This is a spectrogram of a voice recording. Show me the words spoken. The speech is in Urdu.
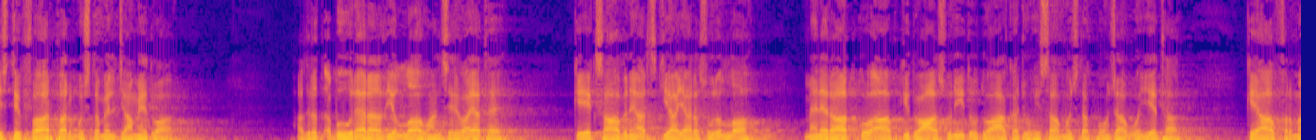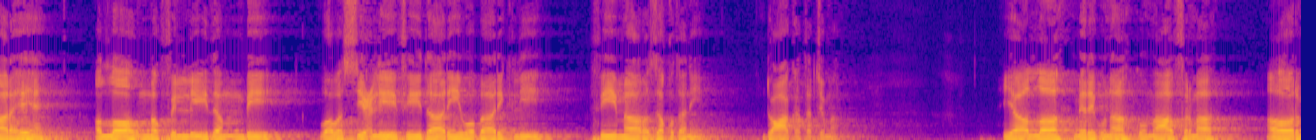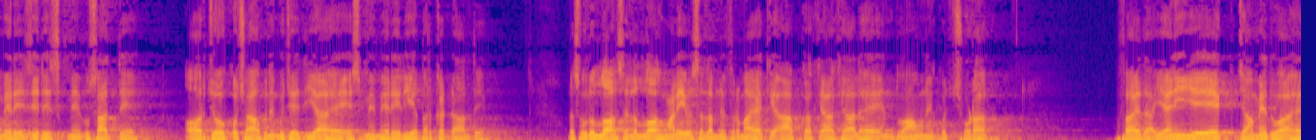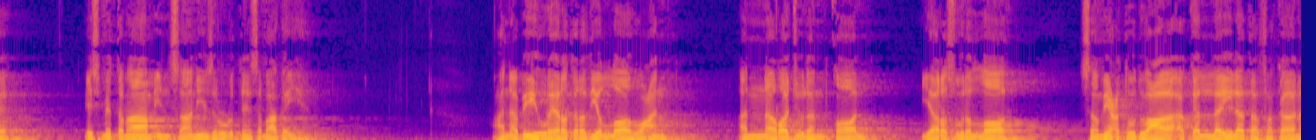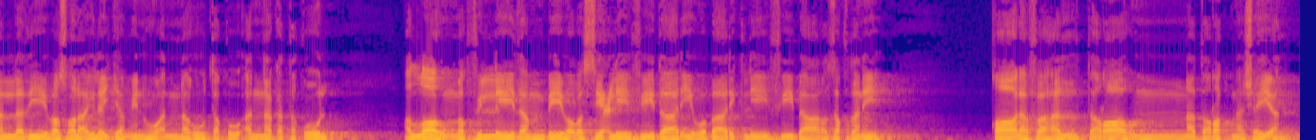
استغفار پر مشتمل جامع دعا۔ حضرت ابو حریرہ رضی اللہ عنہ سے روایت ہے کہ ایک صاحب نے عرض کیا، یا رسول اللہ، میں نے رات کو آپ کی دعا سنی تو دعا کا جو حصہ مجھ تک پہنچا وہ یہ تھا کہ آپ فرما رہے ہیں اللہ مغفلی ذنبی ووسع لی فی داری و بارک لی فیما رزقتنی دعا کا ترجمہ۔ یا اللہ میرے گناہ کو معاف فرما اور میرے رزق میں وسعت دے اور جو کچھ آپ نے مجھے دیا ہے اس میں میرے لیے برکت ڈال دے۔ رسول اللہ صلی اللہ علیہ وسلم نے فرمایا کہ آپ کا کیا خیال ہے؟ ان دعاؤں نے کچھ چھوڑا۔ فائدہ یعنی یہ ایک جامع دعا ہے۔ اس میں تمام انسانی ضرورتیں سما گئی ہیں۔ عن ابی حریرت رضی اللہ عنہ أن رجلا قال يا رسول الله سمعت دعاءك الليلة فكان الذي وصل إلي منه أنه تقو أنك تقول اللهم اغفر لي ذنبي ووسع لي في داري وبارك لي فيما رزقتني. قال فهل تراهن تركن شيئا؟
